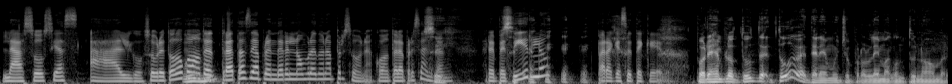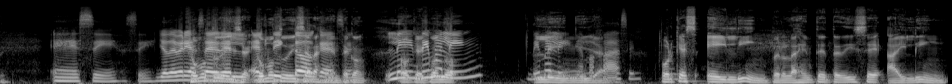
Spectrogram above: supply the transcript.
la asocias a algo. Sobre todo cuando te tratas de aprender el nombre de una persona, cuando te la presentan. Sí. Repetirlo para que se te quede. Por ejemplo, tú, tú debes tener mucho problema con tu nombre. Eh, sí, sí. Yo debería ¿Cómo ser el, el cómo tú dices a la gente con- Lin, dime cuando- Lin. Dime Lin, Lin es más fácil. Porque es Eileen, pero la gente te dice Aileen.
